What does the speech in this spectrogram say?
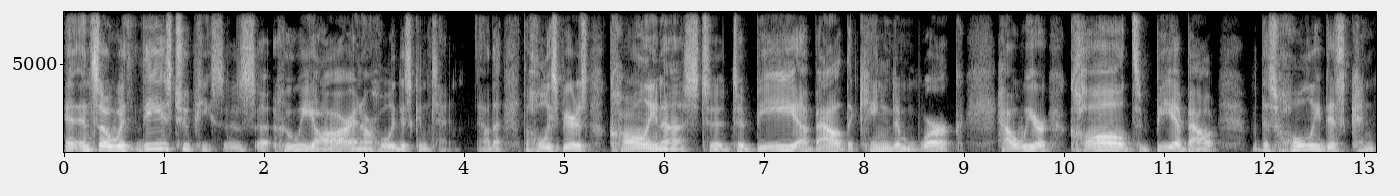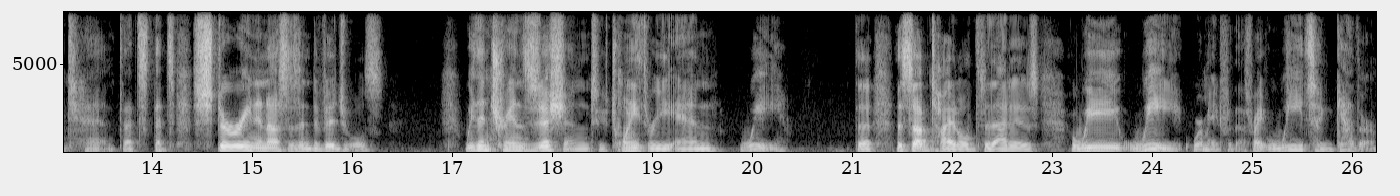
And, and so, with these two pieces, uh, who we are and our holy discontent, how the, the Holy Spirit is calling us to, to be about the kingdom work, how we are called to be about this holy discontent that's, that's stirring in us as individuals we then transition to 23 and we. The, the subtitle to that is we we were made for this, right? We together.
